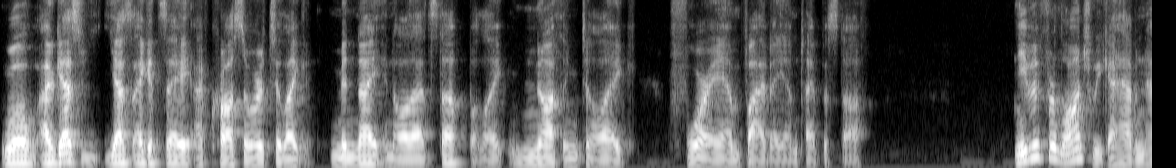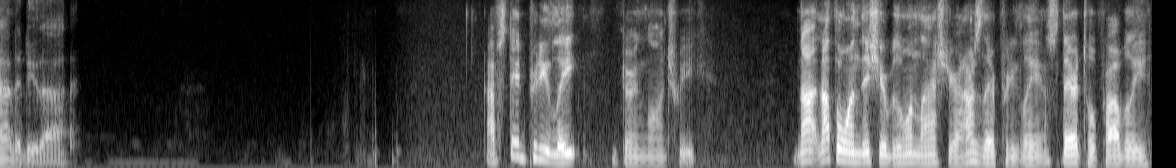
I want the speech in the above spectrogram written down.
well, I guess yes, I could say I've crossed over to like midnight and all that stuff, but like nothing to like 4 a.m., 5 a.m. type of stuff. Even for launch week, I haven't had to do that. I've stayed pretty late during launch week. Not not the one this year, but the one last year. I was there pretty late. I was there till probably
